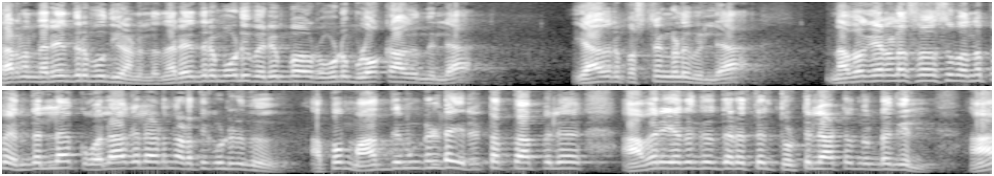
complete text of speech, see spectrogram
കാരണം നരേന്ദ്രമോദിയാണല്ലോ. നരേന്ദ്രമോദി വരുമ്പോൾ റോഡ് ബ്ലോക്ക് ആകുന്നില്ല. യാതൊരു പ്രശ്നങ്ങളുമില്ല. നവകേരള സദസ് വന്നപ്പോൾ എന്തെല്ലാം കോലാഹലമാണ് നടത്തിക്കൊണ്ടിരുന്നത്? അപ്പം മാധ്യമങ്ങളുടെ ഇരട്ടത്താപ്പിൽ അവരേതെങ്കിലും തരത്തിൽ തൊട്ടിലാട്ടുന്നുണ്ടെങ്കിൽ ആ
